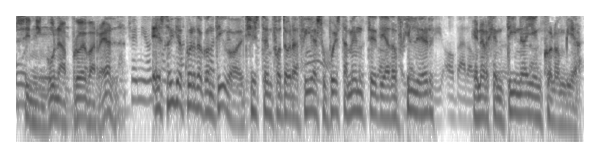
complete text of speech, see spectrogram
sin ninguna prueba real. Estoy de acuerdo contigo. Existen fotografías supuestamente de Adolf Hitler en Argentina y en Colombia.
